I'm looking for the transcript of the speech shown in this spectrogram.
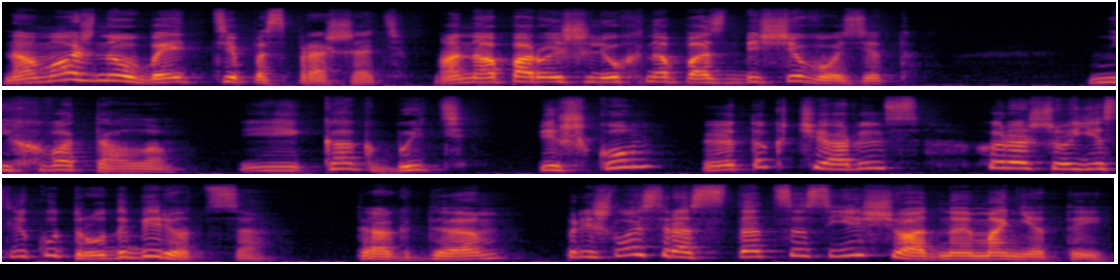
но можно у Бетти поспрашать. Она порой шлюх на пастбище возит. Не хватало. И как быть? Пешком? Это к Чарльз. Хорошо, если к утру доберется. Тогда пришлось расстаться с еще одной монетой.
